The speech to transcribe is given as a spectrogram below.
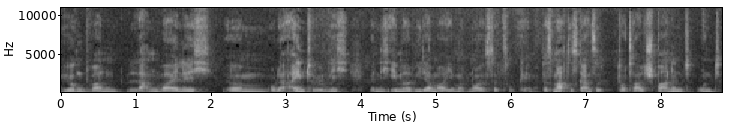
irgendwann langweilig ähm, oder eintönig, wenn nicht immer wieder mal jemand Neues dazu käme. Das macht das Ganze total spannend und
